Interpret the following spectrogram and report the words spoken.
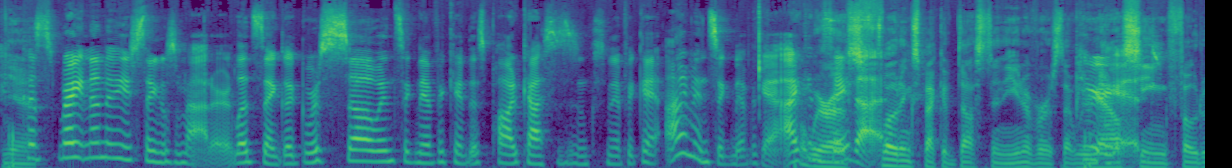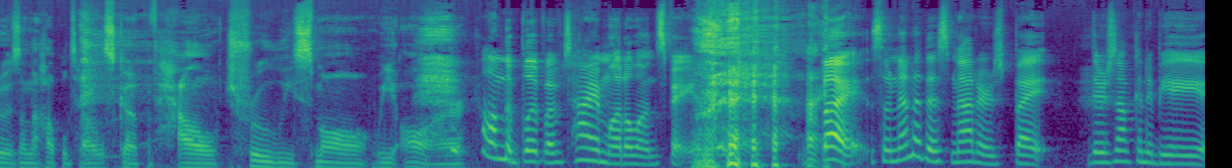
Yeah. Because, right, none of these things matter. Let's think, like, we're so insignificant. This podcast is insignificant. I'm insignificant. I can we're say a that. floating speck of dust in the universe that we're now seeing photos on the Hubble telescope of how truly small we are. on the blip of time, let alone space. but so none of this matters. But there's not going to be,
